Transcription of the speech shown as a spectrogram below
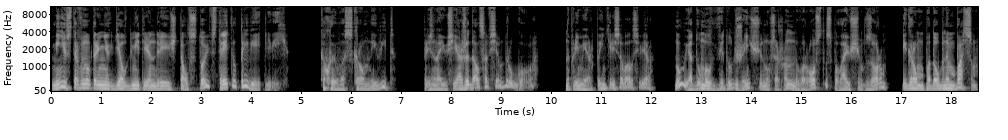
Министр внутренних дел Дмитрий Андреевич Толстой встретил приветливей. Какой у вас скромный вид. Признаюсь, я ожидал совсем другого. Например, поинтересовалась Вера. Ну, я думал, введут женщину сожженного роста с пылающим взором и громоподобным басом.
